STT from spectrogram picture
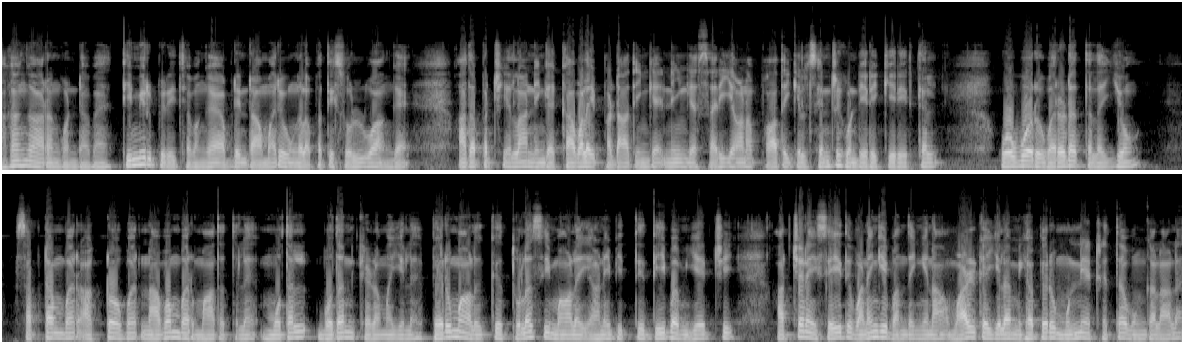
அகங்காரம் கொண்டவன் திமிர் பிடித்தவங்க அப்படின்ற மாதிரி உங்களை பற்றி சொல்லுவாங்க. அதை பற்றியெல்லாம் நீங்கள் கவலைப்படாதீங்க. நீங்கள் சரியான பாதையில் சென்று கொண்டிருக்கிறீர்கள். ஒவ்வொரு வருடத்துலையும் செப்டம்பர் அக்டோபர் நவம்பர் மாதத்தில் முதல் புதன்கிழமையில் பெருமாளுக்கு துளசி மாலை அணிவித்து தீபம் ஏற்றி அர்ச்சனை செய்து வணங்கி வந்தீங்கன்னா வாழ்க்கையில் மிக பெரும் முன்னேற்றத்தை உங்களால்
